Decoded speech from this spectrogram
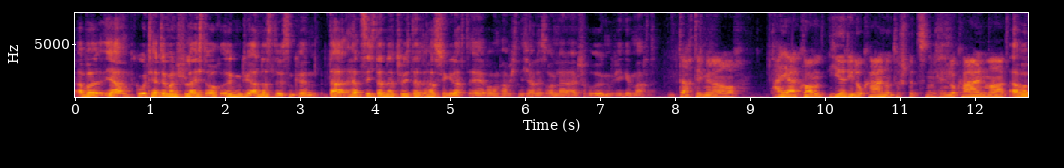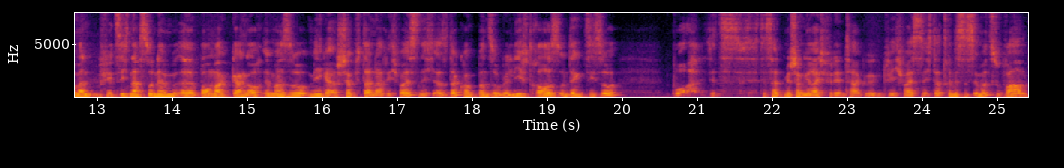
Aber ja, gut, hätte man vielleicht auch irgendwie anders lösen können. Da hat sich dann natürlich, da hast du gedacht, ey, warum habe ich nicht alles online einfach irgendwie gemacht? Dachte ich mir dann auch. Ah ja, komm, hier die Lokalen unterstützen, den lokalen Markt. Aber man fühlt sich nach so einem äh, Baumarktgang auch immer so mega erschöpft danach. Ich weiß nicht. Also da kommt man so relieved raus und denkt sich so, boah, jetzt, das hat mir schon gereicht für den Tag irgendwie. Ich weiß nicht. Da drin ist es immer zu warm.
